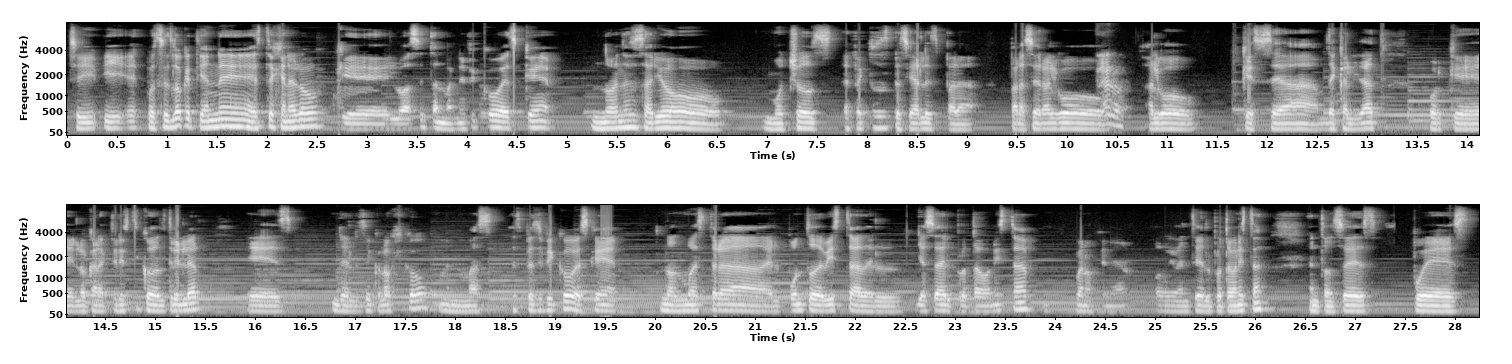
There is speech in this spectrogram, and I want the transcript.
Sí, y eh, pues es lo que tiene este género que lo hace tan magnífico, es que no es necesario muchos efectos especiales para, para hacer algo, Claro. algo que sea de calidad, porque lo característico del thriller es del psicológico, más específico, es que nos muestra el punto de vista del, ya sea del protagonista, bueno, en general, obviamente del protagonista, entonces, pues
